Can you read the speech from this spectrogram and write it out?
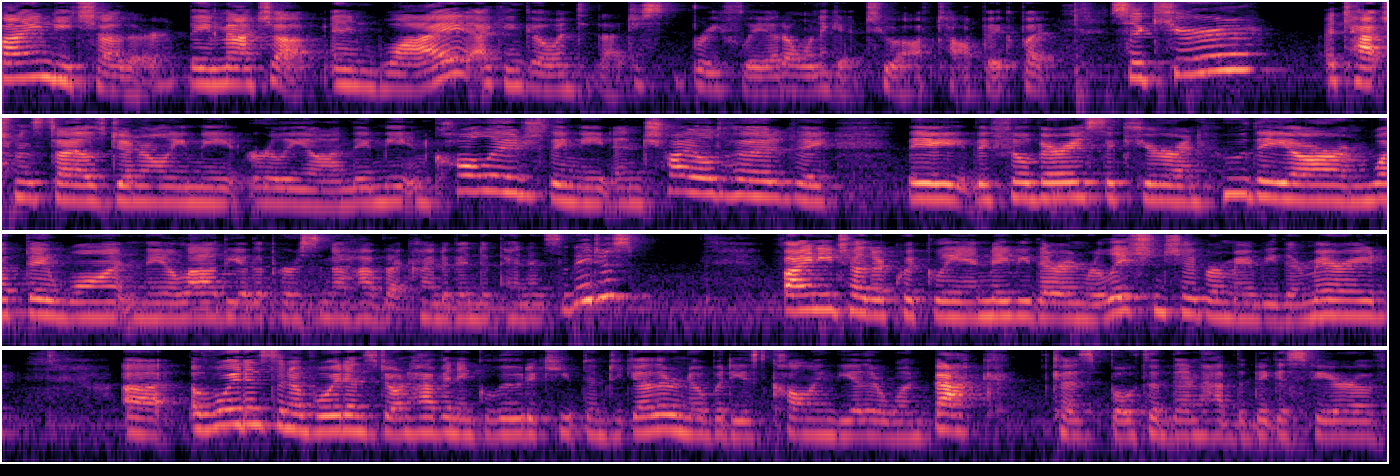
find each other, they match up. And why? I can go into that just briefly. I don't want to get too off topic, but secure attachment styles generally meet early on. They meet in college, they meet in childhood. They they they feel very secure in who they are and what they want and they allow the other person to have that kind of independence. So they just find each other quickly and maybe they're in relationship or maybe they're married. Uh, avoidance and avoidance don't have any glue to keep them together. Nobody is calling the other one back because both of them have the biggest fear of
